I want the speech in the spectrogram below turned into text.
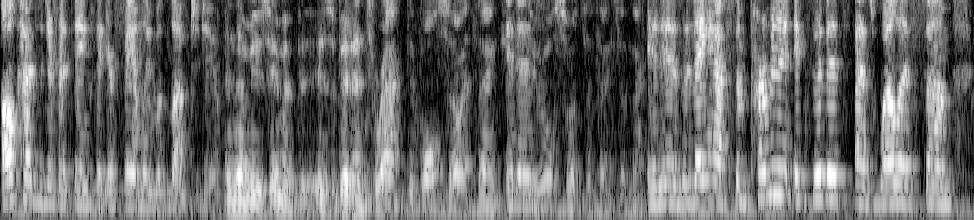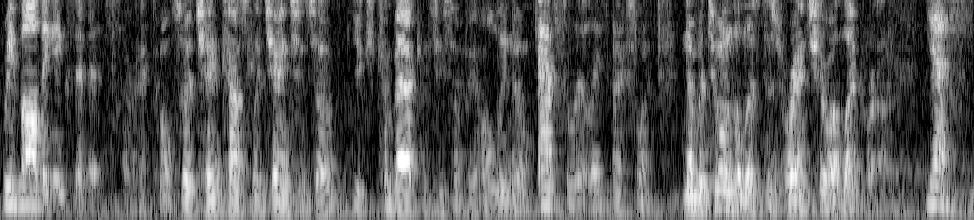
all kinds of different things that your family would love to do. And the museum is a bit interactive also, I think. You it is. do all sorts of things in there. It is, and they have some permanent exhibits as well as some revolving exhibits. All right, cool. So it's constantly changing, so you can come back and see something wholly new. Absolutely. Excellent. Number two on the list is Rancho Alegre. Yes.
